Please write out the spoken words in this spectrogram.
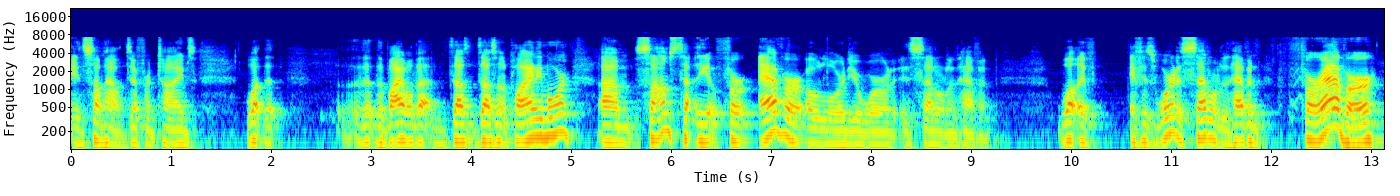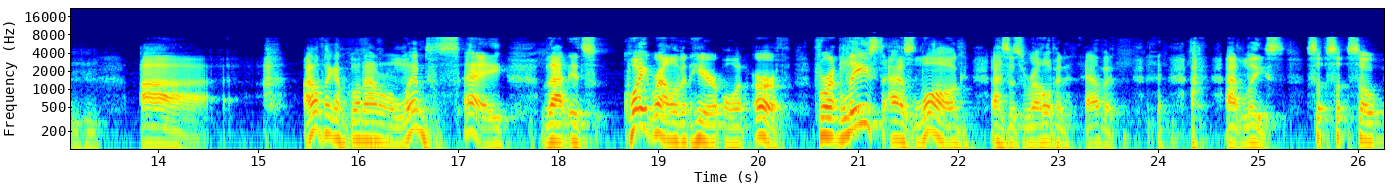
in somehow different times. What the the, the Bible that does, doesn't apply anymore. Um, Psalms tell you, forever, O Lord, your word is settled in heaven. Well, if if His word is settled in heaven forever, uh, I don't think I'm going out on a limb to say that it's quite relevant here on earth for at least as long as it's relevant in heaven. at least. So, so, so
